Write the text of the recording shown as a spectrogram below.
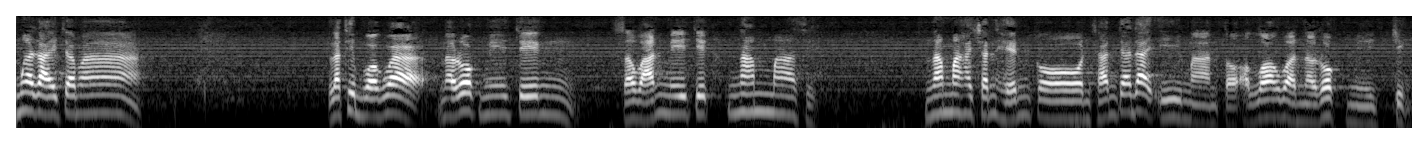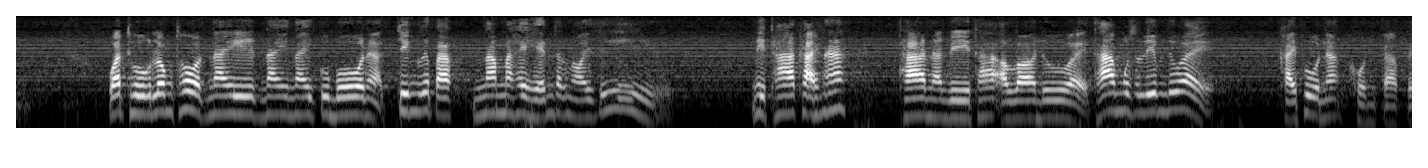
เมื่อไรจะมา และที่บอกว่านรกมีจริง สวรรค์มีจริงนำมาสิ นำมาให้ฉันเห็นก่อนฉันจะได้อีมานต่ออัลลอฮ์ว่านรกมีจริง ว่าถูกลงโทษในในในกูโบเนี่ยจริงหรือเปล่านำมาให้เห็นสักหน่อยสินี่ท้าใครนะท้านาบีท้าอัลลอฮ์ด้วยท้ามุสลิมด้วย ใครพูดนะ คนกาเฟร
